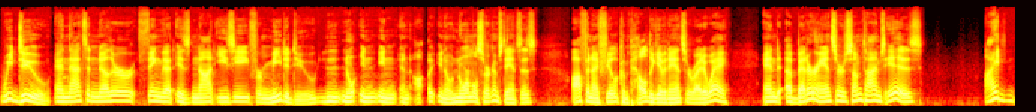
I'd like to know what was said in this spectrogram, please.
We do, and that's another thing that is not easy for me to do n- in in, in uh, you know normal circumstances. Often I feel compelled to give an answer right away, and a better answer sometimes is, I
